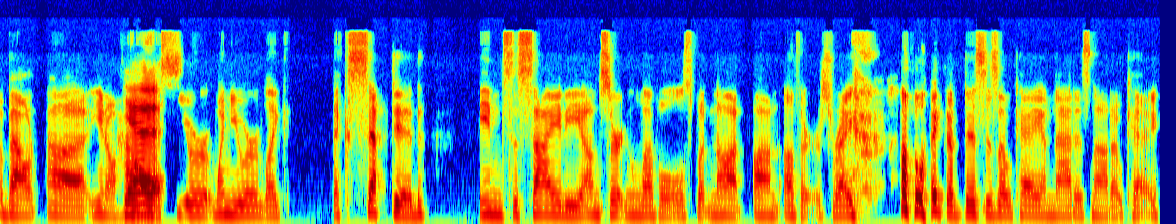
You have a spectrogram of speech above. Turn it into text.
about uh, you know, how Yes. you're when you were like accepted in society on certain levels but not on others right like that this is okay and that is not okay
